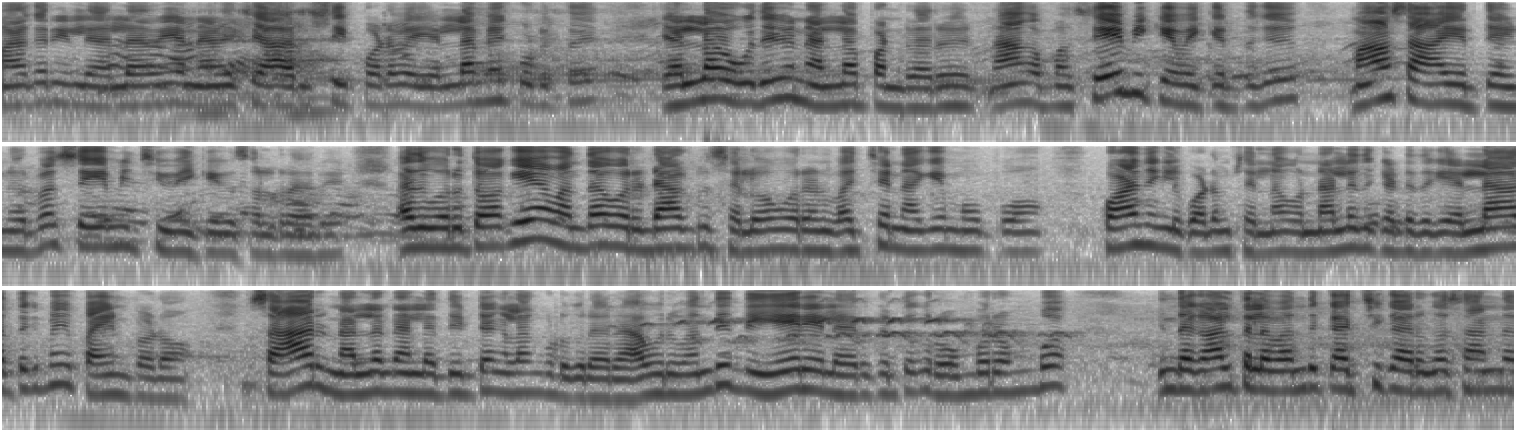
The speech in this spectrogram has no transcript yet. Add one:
மகரில் எல்லாரையும் நினச்சி அரிசி புடவை எல்லாமே கொடுத்து எல்லா உதவியும் நல்லா பண்ணுறாரு நாங்கள் சேமிக்க வைக்கிறதுக்கு மாதம் ஆயிரத்தி ஐநூறுரூவா சேமித்து வைக்க சொல்கிறாரு அது ஒரு தொகையாக வந்தால் ஒரு டாக்டர் செலவு ஒரு வச்ச நகை மூப்போம். குழந்தைங்களுக்கு உடம்பு சரியில்லாம் ஒரு நல்லது கெட்டதுக்கு எல்லாத்துக்குமே பயன்படும். சார் நல்ல நல்ல திட்டங்கள்லாம் கொடுக்குறாரு. அவர் வந்து இந்த ஏரியாவில் இருக்கிறதுக்கு ரொம்ப ரொம்ப இந்த காலத்தில் வந்து கட்சிக்காரங்க சண்டை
